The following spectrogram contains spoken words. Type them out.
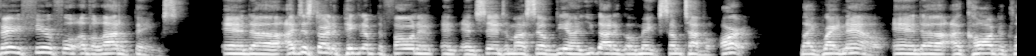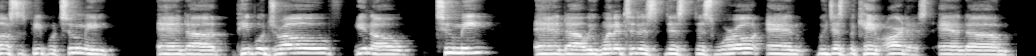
very fearful of a lot of things. And uh, I just started picking up the phone and, and, and said to myself, Deon, you got to go make some type of art, like right now. And uh, I called the closest people to me, and uh, people drove, you know, to me, and uh, we went into this this this world, and we just became artists. And um,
